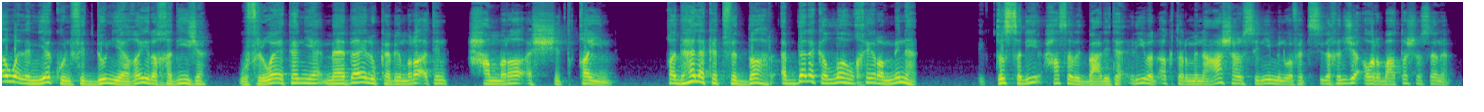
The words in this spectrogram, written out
أولم يكن في الدنيا غير خديجة؟ وفي رواية تانية ما بالك بامرأة حمراء الشدقين؟ قد هلكت في الدهر أبدلك الله خيرا منها. القصة دي حصلت بعد تقريبا أكتر من عشر سنين من وفاة السيدة خديجة أو 14 سنة.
